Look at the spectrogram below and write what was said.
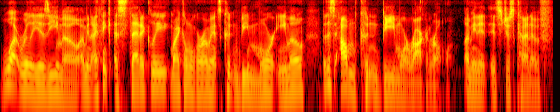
what really is emo? I mean, I think aesthetically, My Chemical Romance couldn't be more emo, but this album couldn't be more rock and roll. I mean, it, it's just kind of,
